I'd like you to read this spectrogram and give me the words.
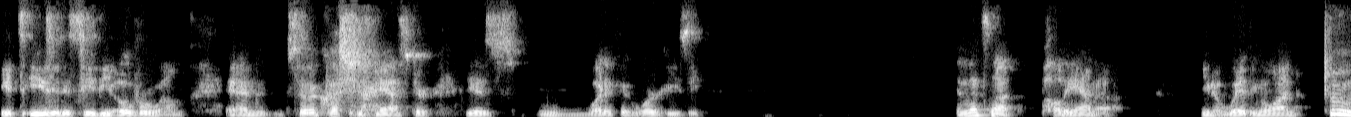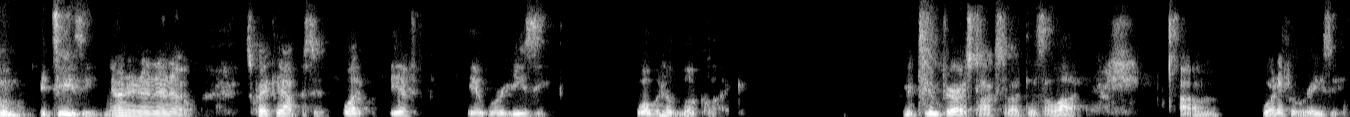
it's easy to see the overwhelm. And so the question I asked her is, what if it were easy? And that's not Pollyanna, you know, waving a wand, boom, it's easy. No, no, no, no, no. It's quite the opposite. What if it were easy? What would it look like? I mean, Tim Ferriss talks about this a lot. Um, what if it were easy?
